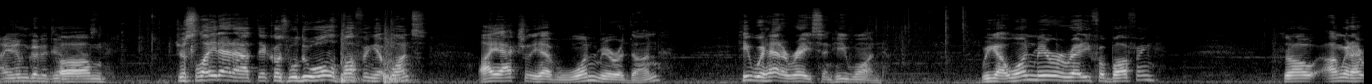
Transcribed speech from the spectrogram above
I am gonna do. Um, just lay that out there because we'll do all the buffing at once. I actually have one mirror done. He we had a race and he won. We got one mirror ready for buffing. So I'm gonna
